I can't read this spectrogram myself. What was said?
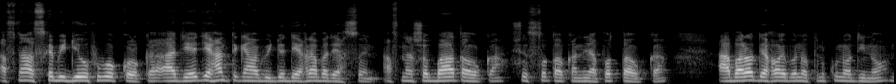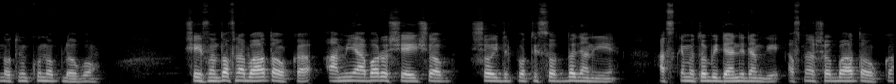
আপনার আজকে ভিডিও উপভোগ করুক আর যে যেখান থেকে আমার ভিডিও দেখরা বা দেখছেন আপনার সব বা তাওকা সুস্থ তাওকা নিরাপদ তাওকা আবারও দেখা হইব নতুন কোনো দিনও নতুন কোনো ব্লগও সেই পর্যন্ত আপনার বা তাওকা আমি আবারও সেই সব শহীদের প্রতি শ্রদ্ধা জানিয়ে আজকে মতো বিদায় নিলাম গিয়ে আপনার সব বা তাওকা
